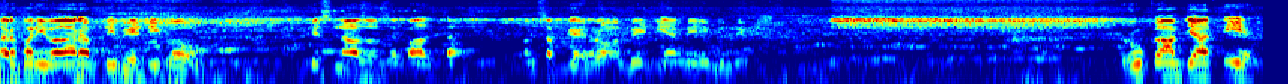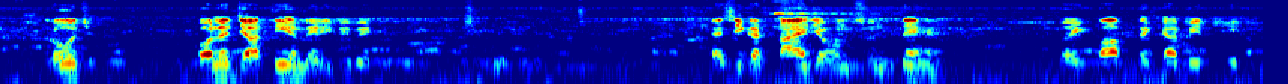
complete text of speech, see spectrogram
हर परिवार अपनी बेटी को किस नाजों से पालता है? हम सबके घरों में बेटियाँ, मेरी भी बेटी। रूह काँप जाती है। रोज कॉलेज जाती है मेरी भी बेटी। ऐसी घटनाएँ जब हम सुनते हैं तो एक बाप पे क्या बीतती है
